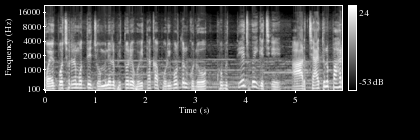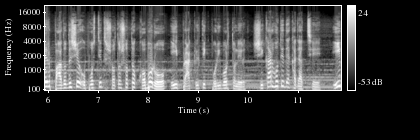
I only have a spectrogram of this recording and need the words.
কয়েক বছরের মধ্যে জমিনের ভিতরে হয়ে থাকা পরিবর্তনগুলো খুব তেজ হয়ে গেছে। আর জায়তুন পাহাড়ের পাদদেশে উপস্থিত শত শত কবরও এই প্রাকৃতিক পরিবর্তনের শিকার হতে দেখা যাচ্ছে। এই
